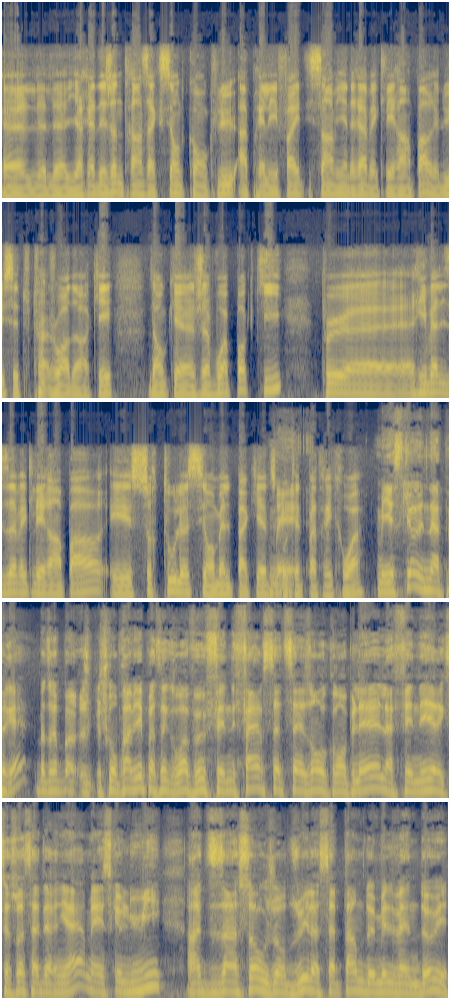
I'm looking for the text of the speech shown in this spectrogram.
il y aurait déjà une transaction de conclue après les fêtes il s'en viendrait avec les remparts. Et lui, c'est tout un joueur de hockey. Donc, euh, je vois pas qui peut euh, rivaliser avec les remparts. Et surtout là si on met le paquet du côté de Patrick Roy. Mais est-ce qu'il y a un après? Je comprends bien que Patrick Roy veut faire cette saison au complet, la finir et que ce soit sa dernière, mais est-ce que lui, en disant ça aujourd'hui, le septembre 2022,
